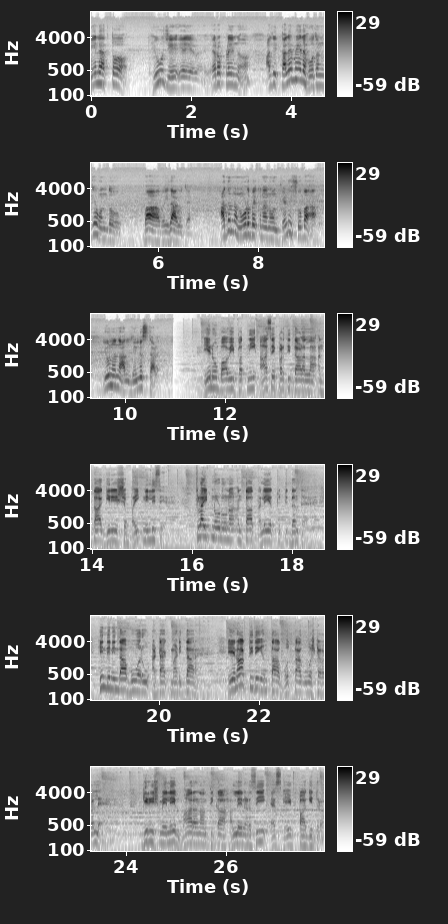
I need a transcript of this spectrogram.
ಮೇಲೆ ಹತ್ತೋ ಹ್ಯೂಜ್ ಏರೋಪ್ಲೇನ್ ಅಲ್ಲಿ ತಲೆ ಮೇಲೆ ಹೋದಂಗೆ ಒಂದು ಬಾ, ಇದಾಗುತ್ತೆ. ಅದನ್ನು ನೋಡಬೇಕು ನಾನು ಅಂಥೇಳಿ ಶುಭ ಇವನನ್ನು ಅಲ್ಲಿ ನಿಲ್ಲಿಸ್ತಾಳೆ. ಏನು ಬಾವಿ ಪತ್ನಿ ಆಸೆ ಪಡ್ತಿದ್ದಾಳಲ್ಲ ಅಂತ ಗಿರೀಶ್ ಬೈಕ್ ನಿಲ್ಲಿಸಿ. ಫ್ಲೈಟ್ ನೋಡೋಣ ಅಂತ ತಲೆ ಎತ್ತುತ್ತಿದ್ದಂತೆ ಹಿಂದಿನಿಂದ ಮೂವರು ಅಟ್ಯಾಕ್ ಮಾಡಿದ್ದಾರೆ. ಏನಾಗ್ತಿದೆ ಅಂತ ಗೊತ್ತಾಗುವಷ್ಟರಲ್ಲೇ ಗಿರೀಶ್ ಮೇಲೆ ಮಾರಣಾಂತಿಕ ಹಲ್ಲೆ ನಡೆಸಿ ಎಸ್ಕೇಪ್ ಆಗಿದ್ರು.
